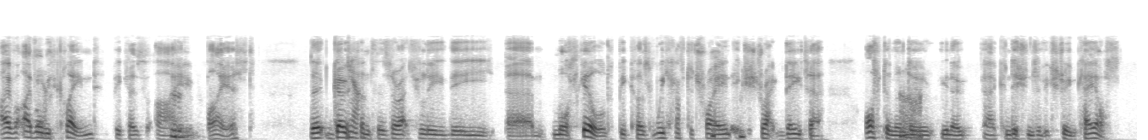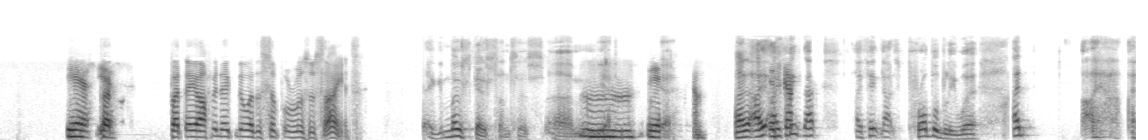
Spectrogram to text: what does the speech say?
I've I've Yeah. always claimed because I'm biased that ghost Yeah. hunters are actually the um, more skilled because we have to try and extract data often Oh. under you know uh, conditions of extreme chaos. Yes, yes. But they often ignore the simple rules of science. Most ghost hunters, um, yeah. Mhm, yeah. Yeah. Um, And I, I It's got- think that's I think that's probably where I, I, I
